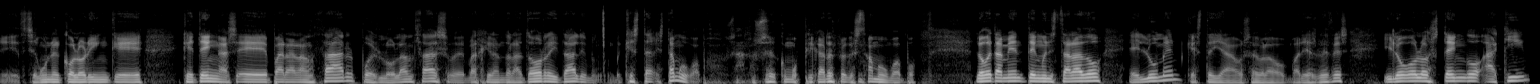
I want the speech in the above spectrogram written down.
eh, según el colorín que, que tengas eh, para lanzar, pues lo lanzas, eh, vas girando la torre y tal, y, que está, está muy guapo, no sé cómo explicaros, pero que está muy guapo. Luego también tengo instalado el Lumen, que este ya os he hablado varias veces, y luego los tengo aquí,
